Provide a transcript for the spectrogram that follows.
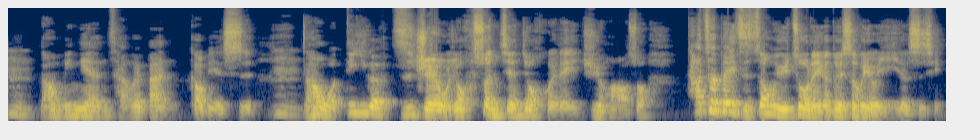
嗯然后明年才会办告别式。嗯，然后我第一个直觉，我就瞬间就回了一句话，我说他这辈子终于做了一个对社会有意义的事情。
